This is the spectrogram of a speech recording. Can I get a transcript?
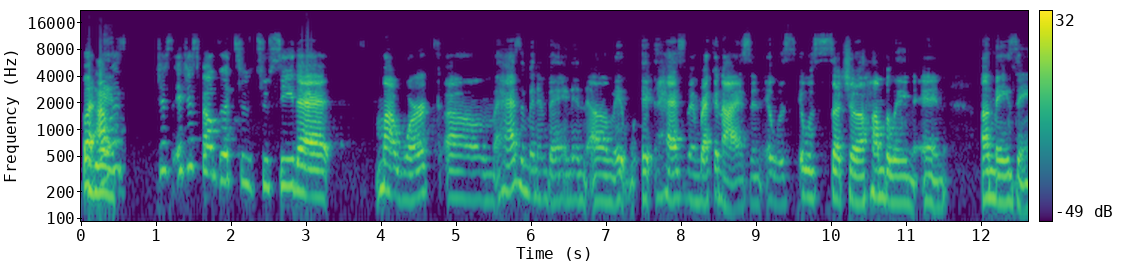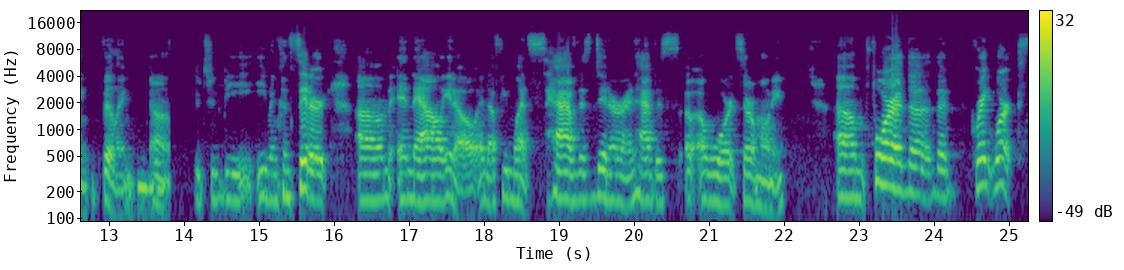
But I was just it just felt good to to see that my work um, hasn't been in vain, and um, it it has been recognized, and it was it was such a humbling and amazing feeling. Mhm. Um, to, be even considered um, and now you know in a few months have this dinner and have this uh, award ceremony um, for the the great works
